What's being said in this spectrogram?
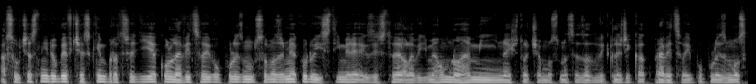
A v současné době v českém prostředí jako levicový populismus samozřejmě jako do jisté míry existuje, ale vidíme ho mnohem méně, než to, čemu jsme se zvykli říkat pravicový populismus.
